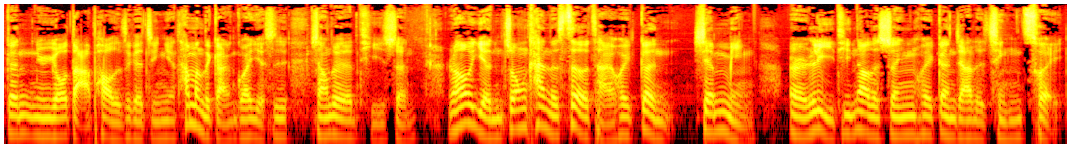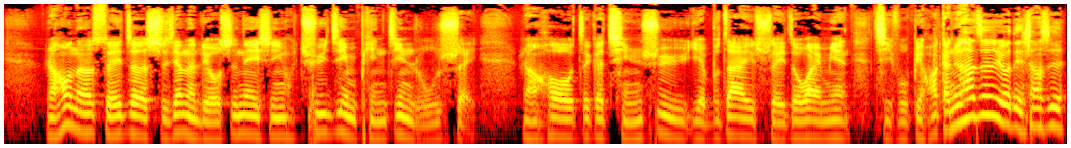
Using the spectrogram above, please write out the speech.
跟女友打炮的这个经验，他们的感官也是相对的提升。然后眼中看的色彩会更鲜明，耳里听到的声音会更加的清脆。然后呢，随着时间的流逝，内心趋近平静如水。然后这个情绪也不再随着外面起伏变化，感觉它这是有点像是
